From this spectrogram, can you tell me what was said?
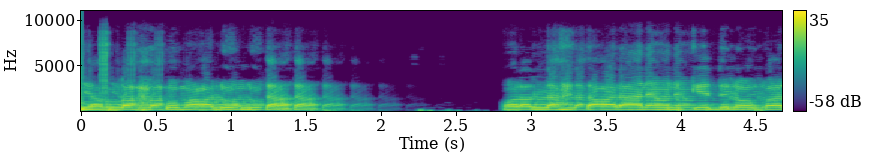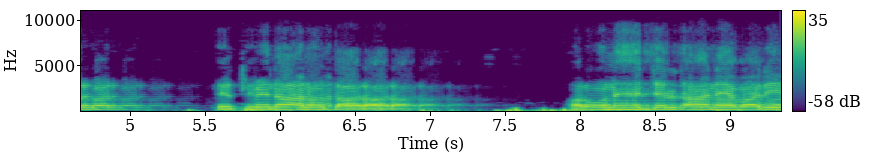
یہ اللہ کو معلوم تھا۔ اور اللہ تعالیٰ نے ان کے دلوں پر اطمینان اتارا اور انہیں جلد آنے والی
